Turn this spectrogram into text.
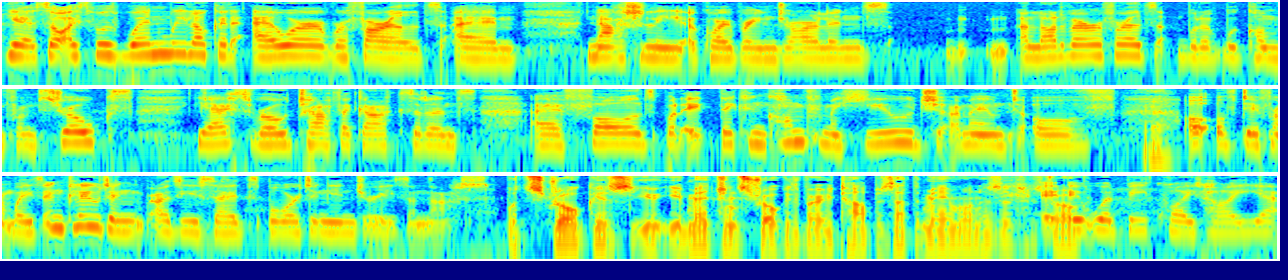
Yeah, so I suppose when we look at our referrals um, nationally, Acquired Brain Injury Ireland's a lot of our referrals would would come from strokes, yes, road traffic accidents, uh, falls, but it, they can come from a huge amount of Yeah. o- of different ways, including, as you said, sporting injuries and that. But stroke is you, you mentioned stroke at the very top. Is that the main one? Is it It, it would be quite high, yeah.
